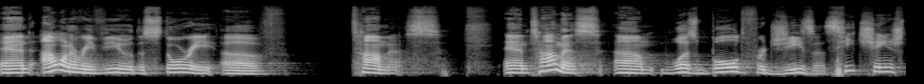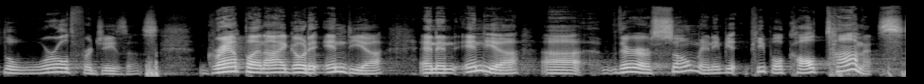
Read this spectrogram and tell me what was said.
And I want to review the story of Thomas. And Thomas um, was bold for Jesus. He changed the world for Jesus. Grandpa and I go to India, and in India, uh, there are so many people called Thomas.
